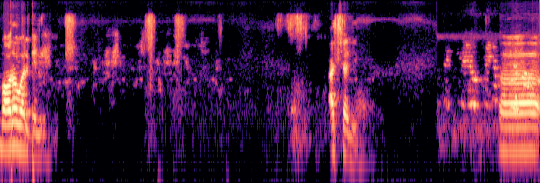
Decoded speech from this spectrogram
बोरोवर के लिए। अच्छा जी। Uh,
